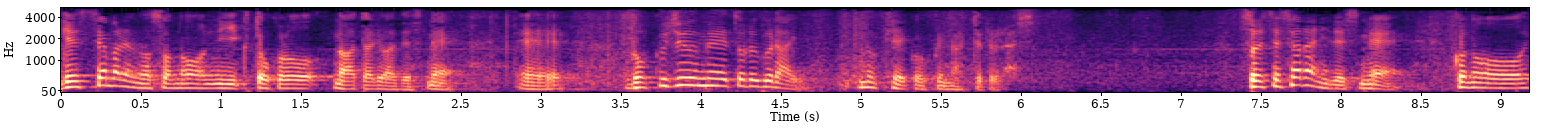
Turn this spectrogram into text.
ゲッセマネの園に行くところの辺りはですね、えー、60メートルぐらいの渓谷になってるらしい。そしてさらにですねこの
